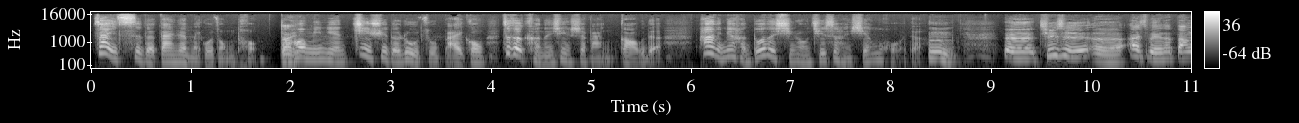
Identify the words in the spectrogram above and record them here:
再次的担任美国总统，然后明年继续的入主白宫，这个可能性是蛮高的。它里面很多的形容其实很鲜活的。嗯，呃，其实呃，艾斯培他当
